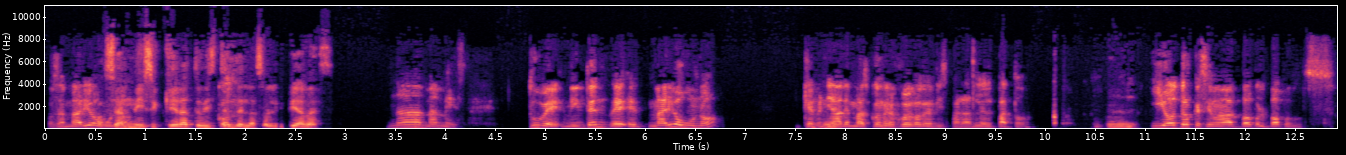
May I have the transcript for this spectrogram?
O sea, Mario O 1. sea, ni siquiera tuviste el de las Olimpiadas. No mames. Tuve Nintendo, eh, eh, Mario 1, que venía además con el juego de dispararle al pato. Y otro que se llamaba Bubble Bubbles.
